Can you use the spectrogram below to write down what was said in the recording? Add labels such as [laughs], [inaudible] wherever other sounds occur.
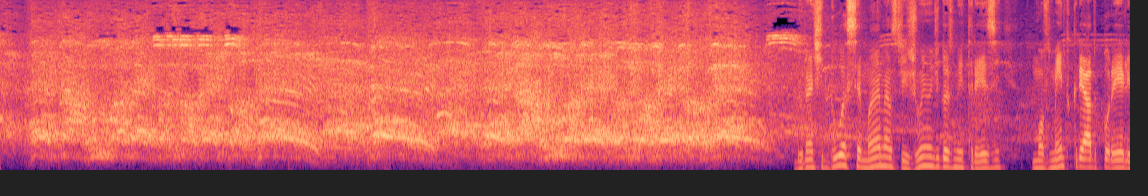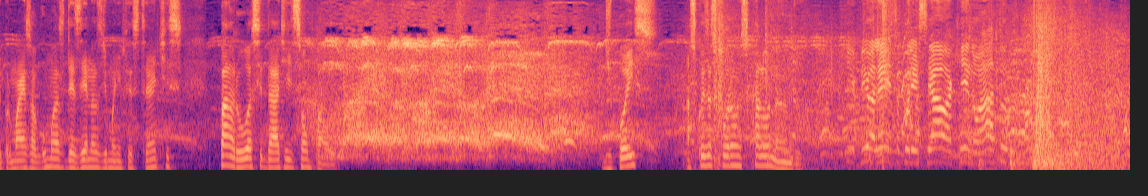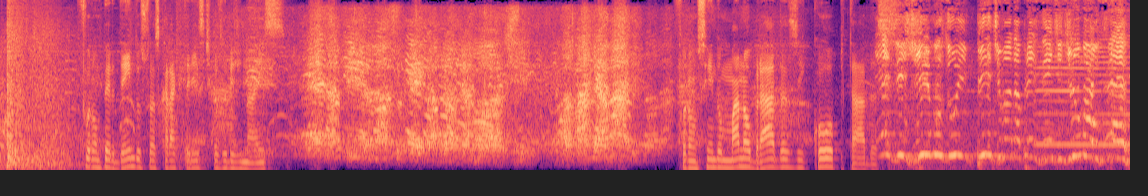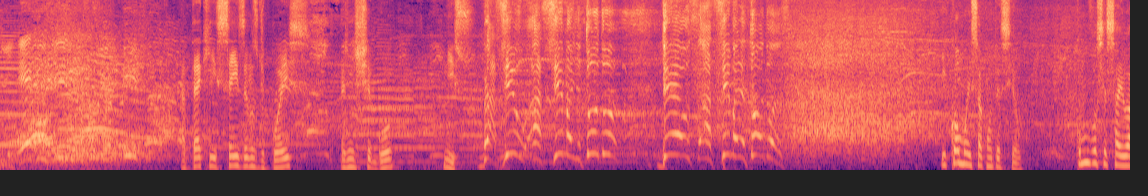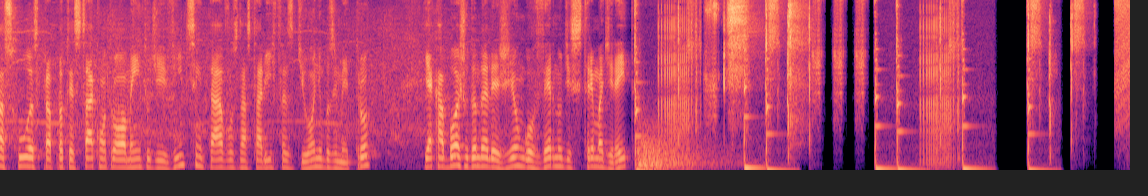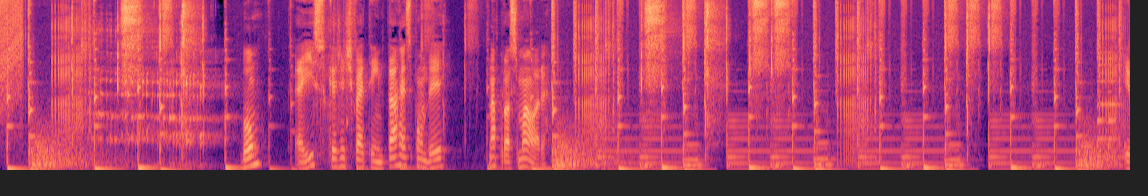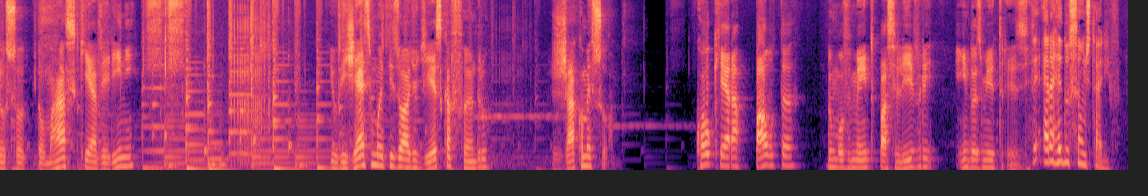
Durante duas semanas de junho de 2013, o movimento criado por ele e por mais algumas dezenas de manifestantes parou a cidade de São Paulo. Depois, as coisas foram escalonando. Que violência policial aqui no ato. foram perdendo suas características originais. Foram sendo manobradas e cooptadas. Exigimos o impeachment da presidente Dilma Rousseff. Até que seis anos depois, a gente chegou nisso. Brasil acima de tudo, Deus acima de todos. E como isso aconteceu? Como você saiu às ruas para protestar contra o aumento de 20 centavos nas tarifas de ônibus e metrô e acabou ajudando a eleger um governo de extrema direita? Bom, é isso que a gente vai tentar responder na próxima hora. Eu sou Tomás Chiaverini e o vigésimo episódio de Escafandro já começou. Qual que era a pauta do movimento Passe Livre em 2013? Era redução de tarifa.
